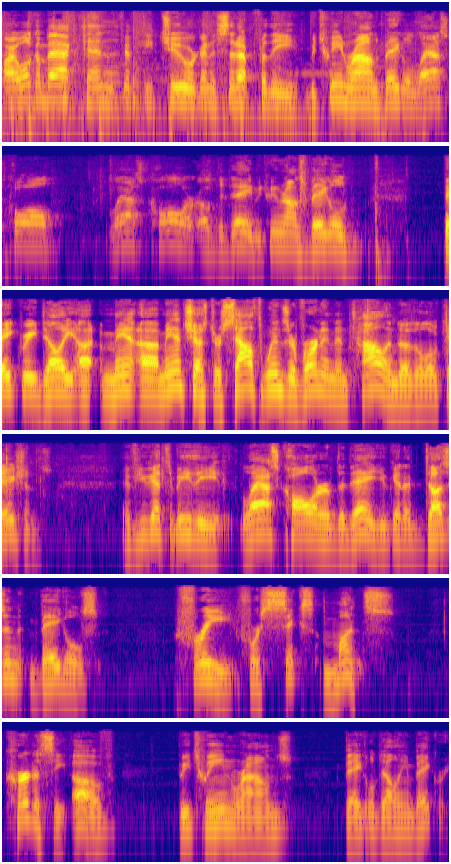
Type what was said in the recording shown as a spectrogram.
All right, welcome back. 1052. We're going to sit up for the Between Rounds Bagel last call, last caller of the day. Between Rounds Bagel Bakery, Deli, uh, Man- uh, Manchester, South Windsor, Vernon, and Tolland are the locations. If you get to be the last caller of the day, you get a dozen bagels free for six months, courtesy of Between Rounds Bagel Deli and Bakery.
